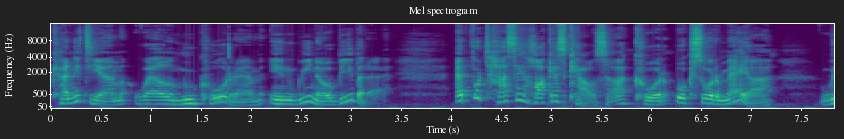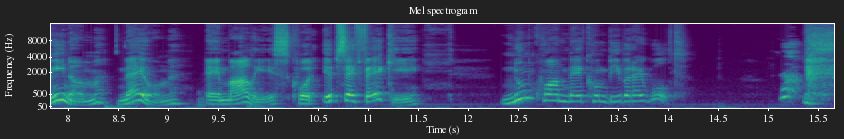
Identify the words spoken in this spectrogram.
canitiam vel mucorem in vino bibere, et fortasse hoc est causa, cur uxor mea, vinum meum e malis quod ipse feci numquam mecum bibere vult.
